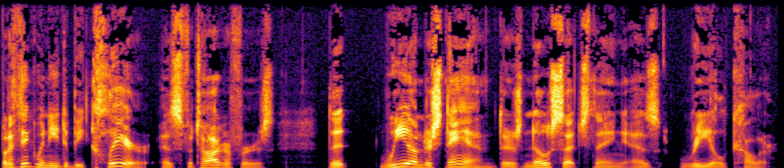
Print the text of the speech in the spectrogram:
But I think we need to be clear as photographers that we understand there's no such thing as real color.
